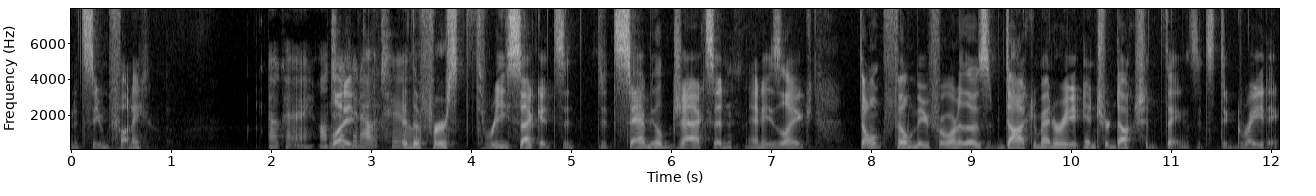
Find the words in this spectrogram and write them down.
It seemed funny. Okay, I'll like, check it out too. In the first three seconds, it, it's Samuel Jackson, and he's like, "Don't film me for one of those documentary introduction things. It's degrading."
